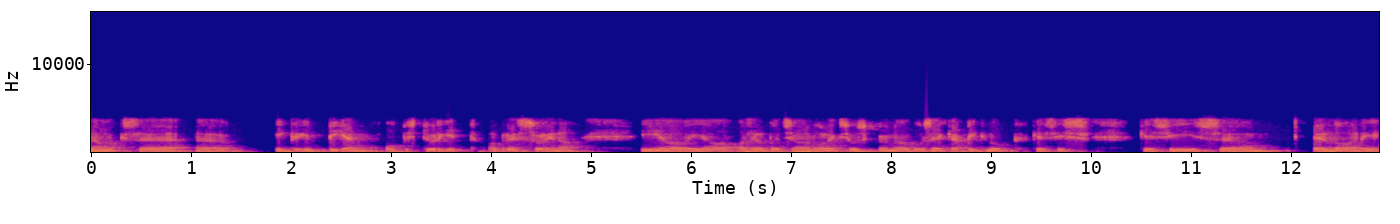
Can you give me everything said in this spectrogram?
nähakse äh, ikkagi pigem hoopis Türgit agressorina. Ja, ja Aserbaidžaan oleks justkui nagu see käpiknukk, kes siis, kes siis äh, Erdoani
